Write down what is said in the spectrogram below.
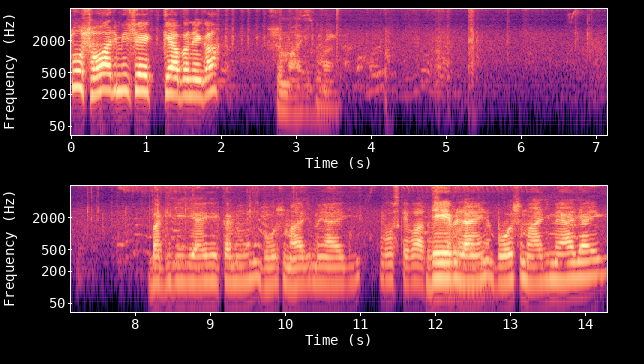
तो सौ आदमी से क्या बनेगा? समाज बनेगा। बाकी चीज़ आएगी कानून वो समाज में आएगी। उसके बाद देव लाइन वो समाज में आ जाएगी।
